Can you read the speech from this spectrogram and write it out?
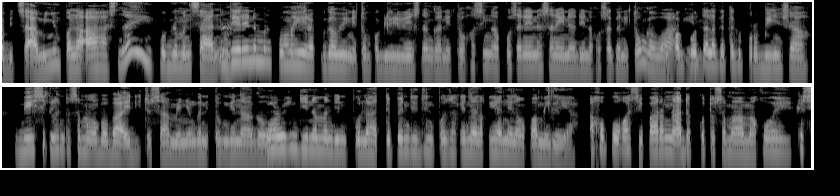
labit sa amin yung pala ahas. Nay, wag naman sana. Hindi rin naman po mahirap gawin itong paglilinis ng ganito kasi nga po sanay na sanay na din ako sa ganitong gawain. Kapag po talaga taga-probinsya, basic lang to sa mga babae dito sa amin yung ganitong ginagawa. Pero hindi naman din po lahat. Depende din po sa kinalakihan nilang pamilya. Ako po kasi parang na-adapt ko to sa mama ko eh. Kasi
